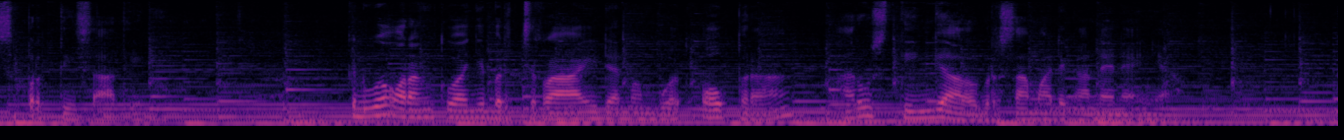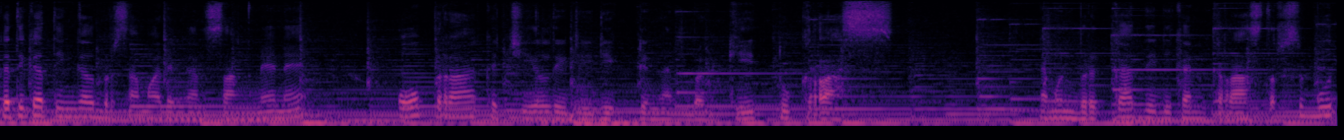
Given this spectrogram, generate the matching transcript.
seperti saat ini. Kedua orang tuanya bercerai dan membuat Oprah harus tinggal bersama dengan neneknya. Ketika tinggal bersama dengan sang nenek, Oprah kecil dididik dengan begitu keras. Namun berkat didikan keras tersebut,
